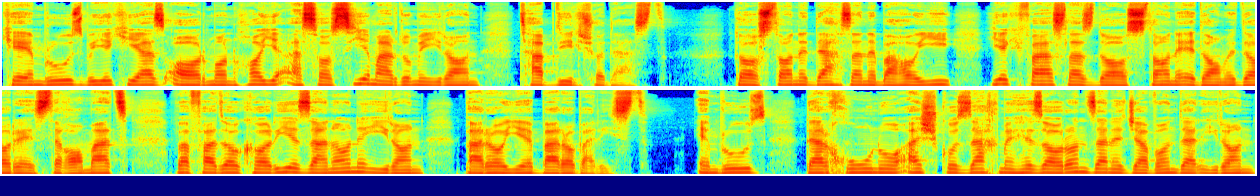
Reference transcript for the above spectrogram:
که امروز به یکی از آرمانهای اساسی مردم ایران تبدیل شده است. داستان ده زن بهایی یک فصل از داستان ادامهدار استقامت و فداکاری زنان ایران برای برابری است. امروز در خون و اشک و زخم هزاران زن جوان در ایران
